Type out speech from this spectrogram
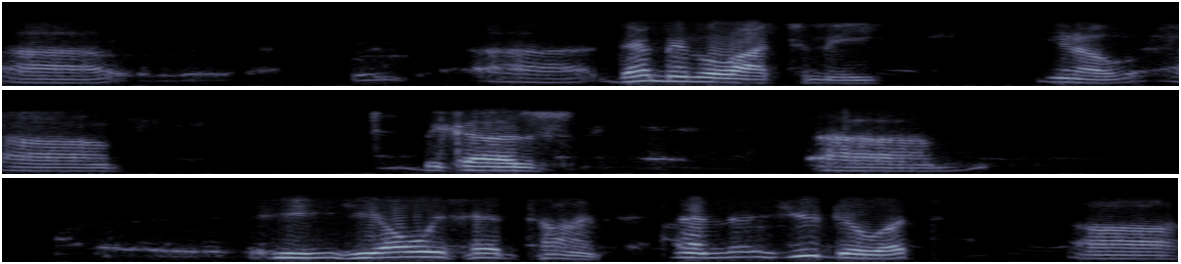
uh, uh, that meant a lot to me, you know, uh, because um, he he always had time, and you do it. Uh,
